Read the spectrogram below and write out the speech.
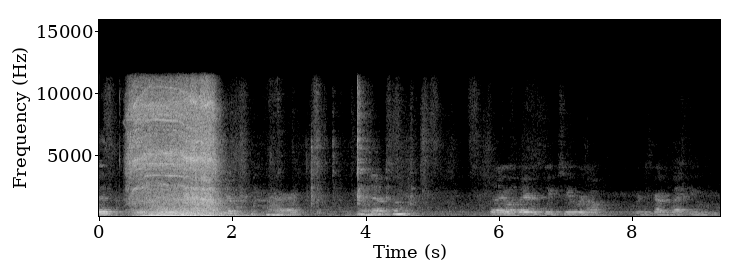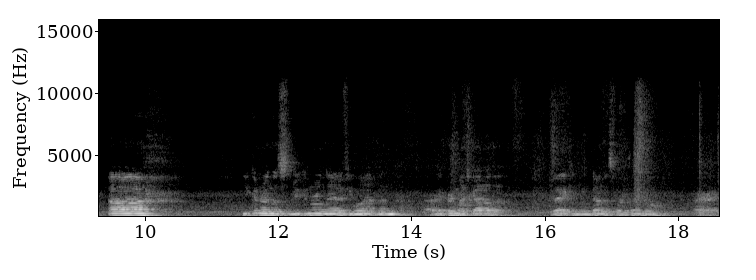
in it. Alright, was all good? Yeah, son. Should I go up there this week too, or no? Or just grab the vacuum? Uh, you can run this, you can run that if you want, then I pretty much got all the vacuuming done as far as I know. Alright.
